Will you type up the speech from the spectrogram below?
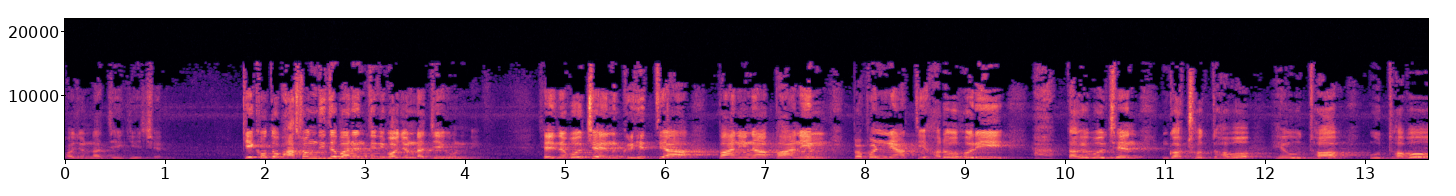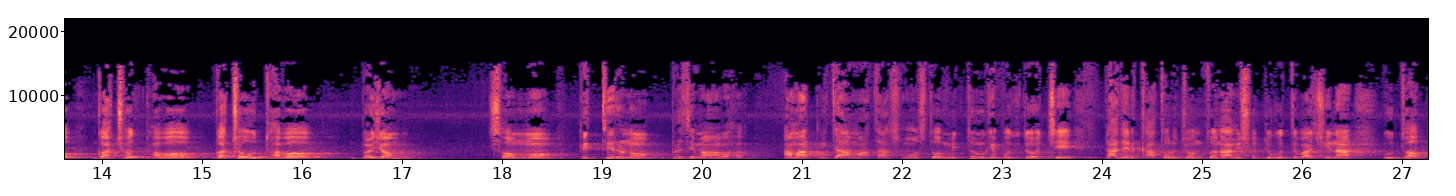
ভজন রাজ্যে গিয়েছেন কে কত ভাষণ দিতে পারেন, তিনি ভজন রাজ্যে এগোননি। সেই জন্য বলছেন, গৃহীত্যা পানিনা পানিম প্রপন্যাতি হর হরি। হ্যাঁ তাকে বলছেন গচ্ছোদ্ধব হে উদ্ধব উদ্ধব গচ্ছোদ্ধব গচ্ছ উদ্ধব, ব্রজম, সৌম্য পিতৃণ প্রতিমাবাহ। আমার পিতা, মাতা সমস্ত মৃত্যুমুখে পতিত হচ্ছে। তাদের কাতর যন্ত্রণা আমি সহ্য করতে পারছি না। উদ্ধব,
